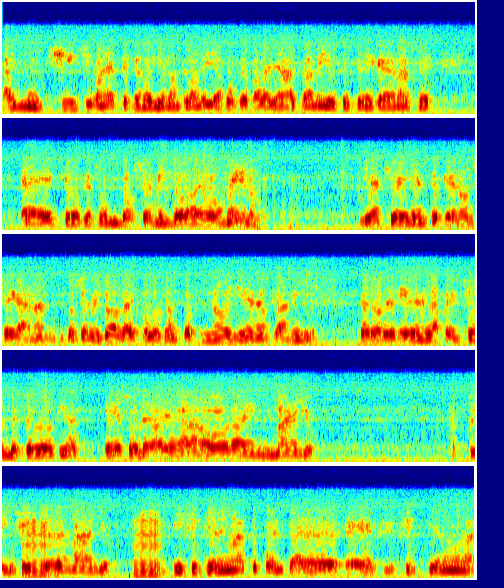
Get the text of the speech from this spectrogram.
hay muchísima gente que no llenan planilla, porque para llenar planilla usted tiene que ganarse, eh, creo que son 12 mil dólares o menos. Y aquí hay gente que no se ganan 12 mil dólares, por lo tanto no llenan planilla, pero reciben la pensión de seguro social. Eso le va a llegar ahora en mayo a principios de mayo. Y si tienen una cuenta, eh, si, tienen una,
